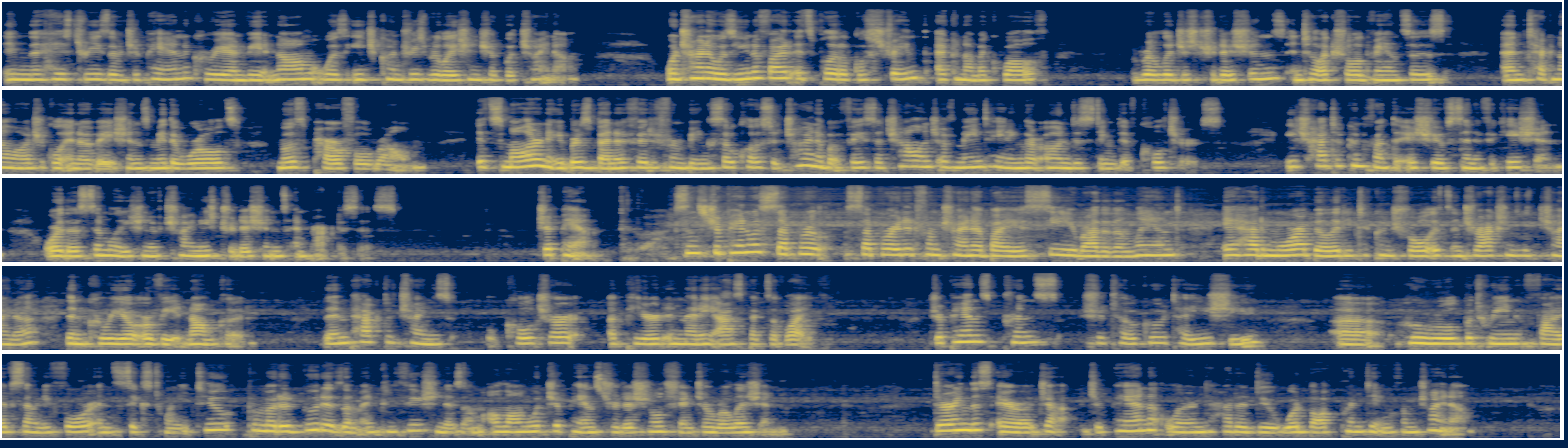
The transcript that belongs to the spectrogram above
in the histories of Japan, Korea, and Vietnam was each country's relationship with China. When China was unified, its political strength, economic wealth, religious traditions, intellectual advances, and technological innovations made the world's most powerful realm. Its smaller neighbors benefited from being so close to China but faced a challenge of maintaining their own distinctive cultures. Each had to confront the issue of sinification, or the assimilation of Chinese traditions and practices. Japan. Since Japan was separ- separated from China by a sea rather than land, it had more ability to control its interactions with China than Korea or Vietnam could. The impact of Chinese culture appeared in many aspects of life. Japan's Prince Shotoku Taishi, uh, who ruled between 574 and 622, promoted Buddhism and Confucianism along with Japan's traditional Shinto religion. During this era, ja- Japan learned how to do woodblock printing from China.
